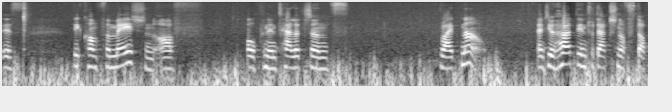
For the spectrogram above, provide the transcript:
is the confirmation of open intelligence right now. And you heard the introduction of stop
